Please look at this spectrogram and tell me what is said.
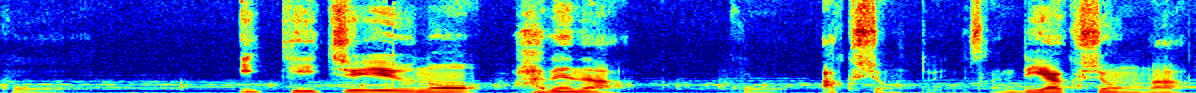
こう、一喜一憂の派手な、こう、アクションというんですかね、リアクションが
